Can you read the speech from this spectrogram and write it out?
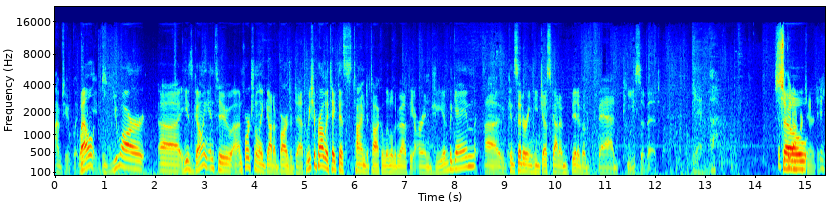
I'm too play well, you are. Uh, he's going into. Unfortunately, got a barge of death. We should probably take this time to talk a little bit about the RNG of the game, uh, considering he just got a bit of a bad piece of it. yeah. It's a good so.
